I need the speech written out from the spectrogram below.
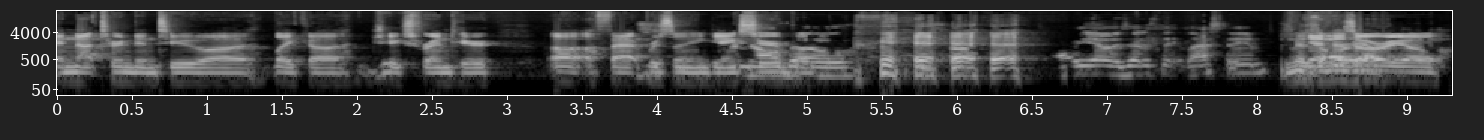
and not turned into uh, like uh, Jake's friend here, uh, a fat Brazilian gangster. But, Ronaldo Mario, is that his last name? yeah, Nazario. Nazario,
